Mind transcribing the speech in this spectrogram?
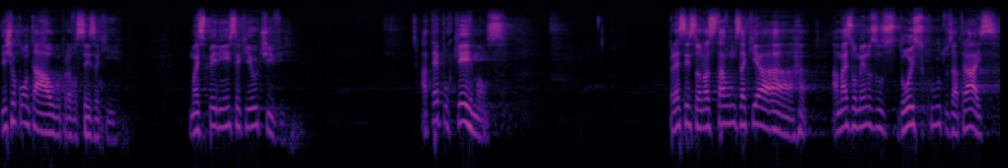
deixa eu contar algo para vocês aqui. Uma experiência que eu tive. Até porque, irmãos, presta atenção, nós estávamos aqui há, há mais ou menos uns dois cultos atrás.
